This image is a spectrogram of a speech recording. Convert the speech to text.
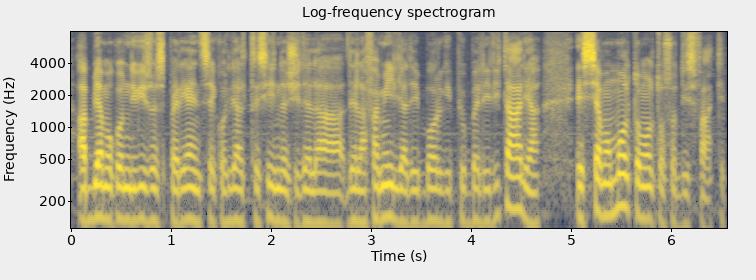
Abbiamo condiviso esperienze con gli altri sindaci della, della famiglia dei borghi più belli d'Italia e siamo molto molto soddisfatti.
